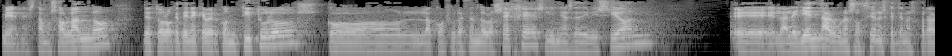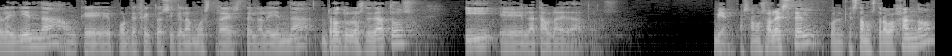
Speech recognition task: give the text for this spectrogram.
Bien, estamos hablando de todo lo que tiene que ver con títulos, con la configuración de los ejes, líneas de división, eh, la leyenda, algunas opciones que tenemos para la leyenda, aunque por defecto sí que la muestra Excel la leyenda, rótulos de datos y eh, la tabla de datos. Bien, pasamos al Excel con el que estamos trabajando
